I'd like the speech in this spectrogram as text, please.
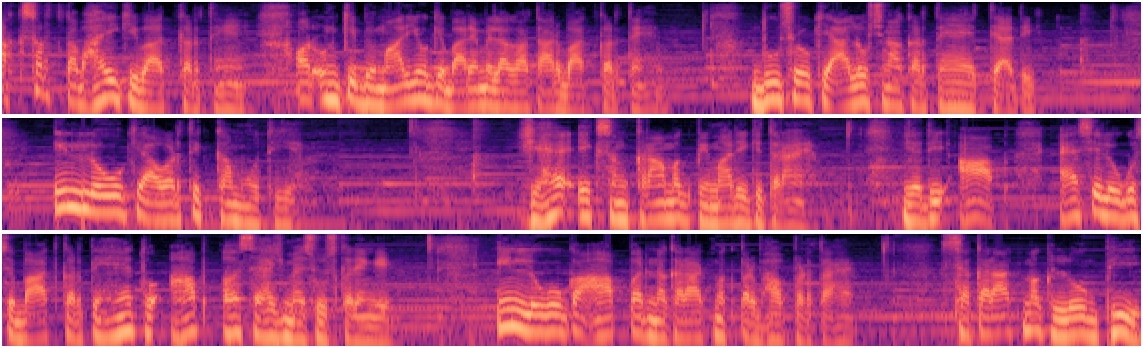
अक्सर तबाही की बात करते हैं और उनकी बीमारियों के बारे में लगातार बात करते हैं, दूसरों की आलोचना करते हैं इत्यादि। इन लोगों की आवर्ती कम होती है। यह एक संक्रामक बीमारी की तरह है। यदि आप ऐसे लोगों से बात करते हैं तो आप असहज महसूस करेंगे। इन लोगों का आप पर नकारात्मक प्रभाव पड़ता है। सकारात्मक लोग भी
